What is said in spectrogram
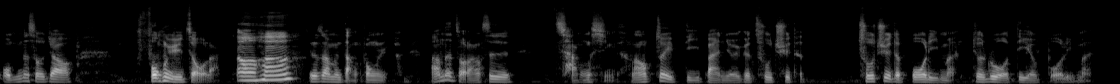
我们那时候叫风雨走廊，嗯哼，就是专门挡风雨的。然后那走廊是长形的，然后最底板有一个出去的出去的玻璃门，就落地的玻璃门。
